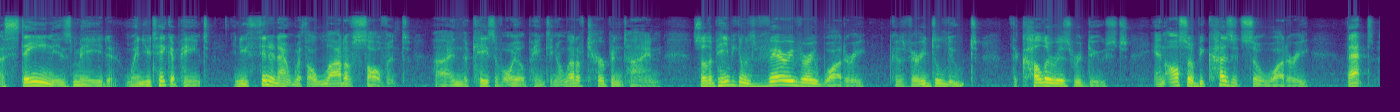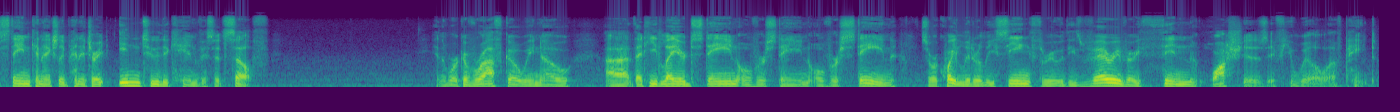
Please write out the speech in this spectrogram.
A stain is made when you take a paint and you thin it out with a lot of solvent. Uh, in the case of oil painting, a lot of turpentine. So the paint becomes very, very watery, becomes very dilute, the color is reduced, and also because it's so watery, that stain can actually penetrate into the canvas itself. In the work of Rothko, we know uh, that he layered stain over stain over stain, so we're quite literally seeing through these very, very thin washes, if you will, of paint.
